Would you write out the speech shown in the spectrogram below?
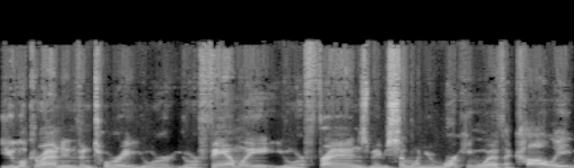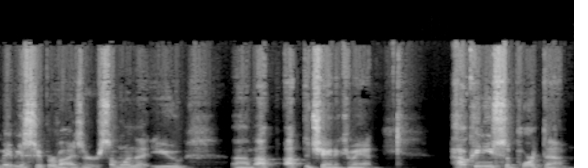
do you look around inventory your your family your friends maybe someone you're working with a colleague maybe a supervisor or someone that you um, up up the chain of command? How can you support them?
